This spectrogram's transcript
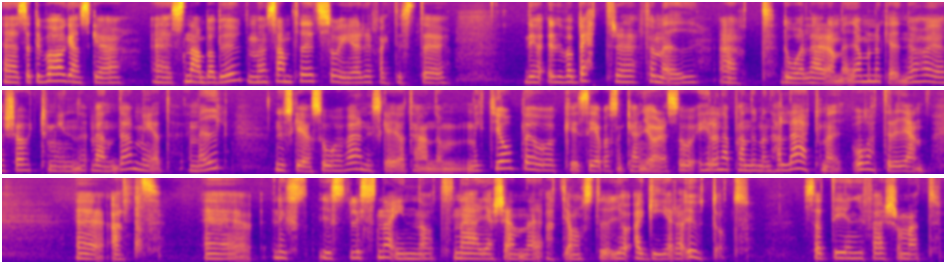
Eh, så det var ganska eh, snabba bud men samtidigt så är det faktiskt eh, det, det, var bättre för mig att då lära mig, ja men okej nu har jag kört min vända med mail. Nu ska jag sova, nu ska jag ta hand om mitt jobb och se vad som kan göras. Så hela den här pandemin har lärt mig återigen eh, att eh, just, just, lyssna inåt när jag känner att jag måste agera utåt. Så att det är ungefär som att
